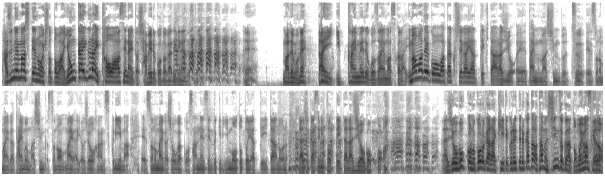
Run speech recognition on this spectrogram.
初めましての人とは4回ぐらい顔を合わせないと喋ることができないですけど。ええ。まあでもね、第1回目でございますから、今までこう私がやってきたラジオ、えー、タイムマシン部2、えー、その前がタイムマシン部、その前が4畳半スクリーマー、えー、その前が小学校3年生の時に妹とやっていたあの、ラジカセに撮っていたラジオごっこ。ラジオごっこの頃から聞いてくれてる方は多分親族だと思いますけど、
